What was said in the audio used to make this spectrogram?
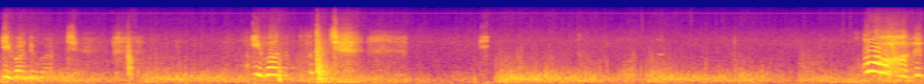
Иван Иванович. Иван Иванович. Ой!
